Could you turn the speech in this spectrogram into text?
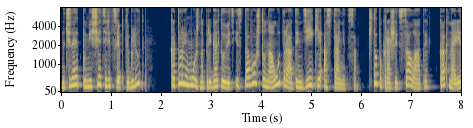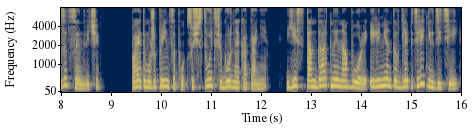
начинают помещать рецепты блюд, которые можно приготовить из того, что на утро от индейки останется, что покрошить в салаты, как нарезать сэндвичи. По этому же принципу существует фигурное катание. Есть стандартные наборы элементов для пятилетних детей,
